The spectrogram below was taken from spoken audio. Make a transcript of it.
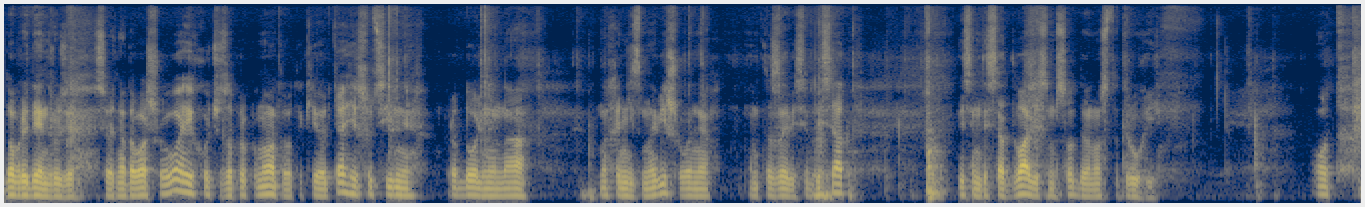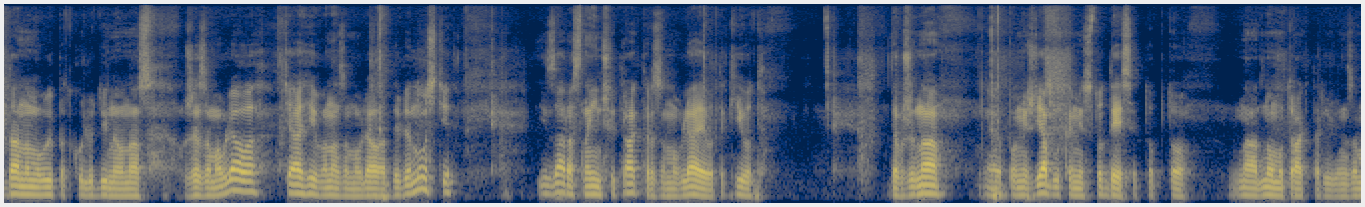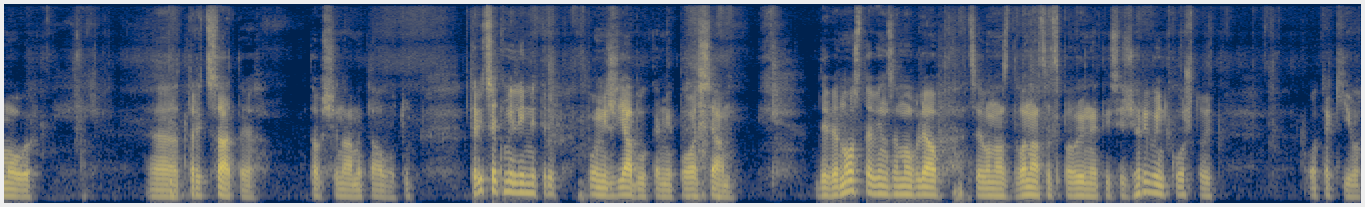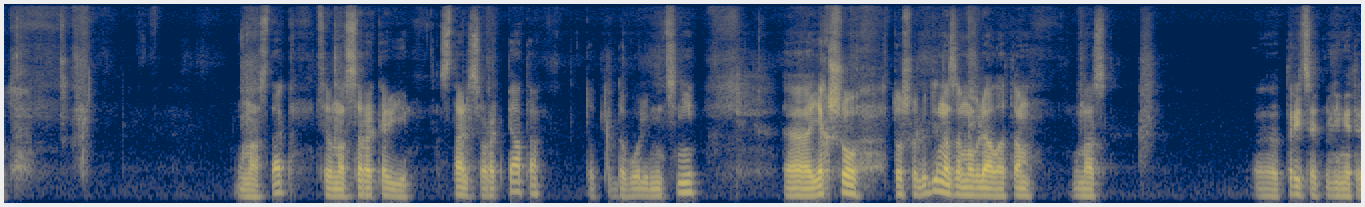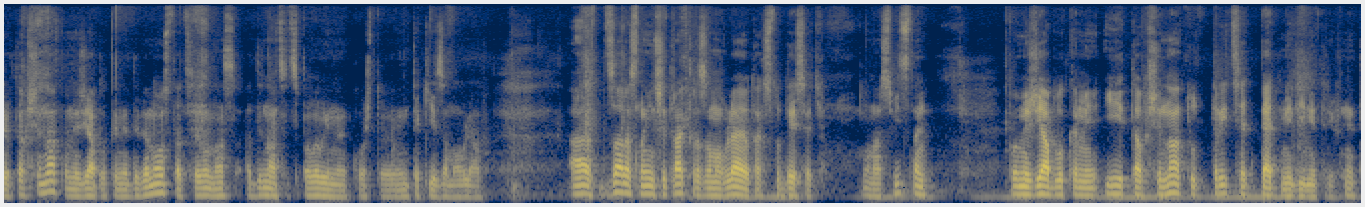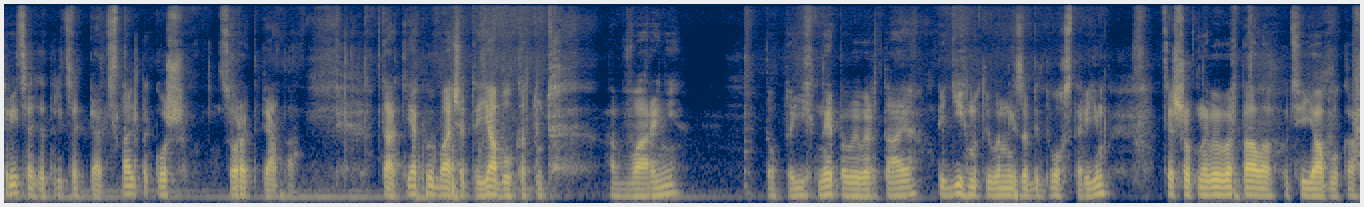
Добрий день, друзі. Сьогодні до вашої уваги хочу запропонувати отакі от тяги суцільні продольні на механізм навішування МТЗ-80 82 892. От в даному випадку людина у нас вже замовляла тяги, вона замовляла 90 і зараз на інший трактор замовляє отакі от довжина е, поміж яблуками 110. Тобто на одному тракторі він замовив е, 30 товщина металу. Тут 30 мм, поміж яблуками по осям 90 він замовляв. Це у нас 12,5 тисяч гривень коштують. Отакі от. У нас так. Це у нас 40 Сталь 45, тобто доволі міцні. Е, якщо то, що людина замовляла, там у нас е, 30 мм товщина, поміж яблуками 90, це у нас 11,5 коштує. Він такий замовляв. А зараз на інший трактор замовляю так 110 у нас відстань поміж яблуками. І товщина тут 35 мм. Не 30, а 35. Сталь також 45. Так, як ви бачите, яблука тут обварені. Тобто їх не повивертає. Підігнуті вони з обидвох сторін. Це щоб не вивертало оці яблука.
